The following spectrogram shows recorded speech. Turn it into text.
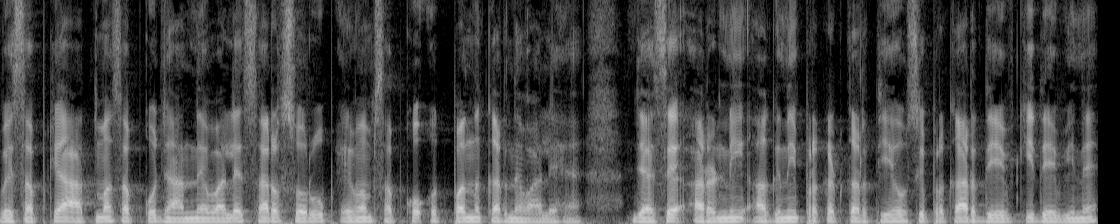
वे सबके आत्मा, सबको जानने वाले, सर्वस्वरूप एवं सबको उत्पन्न करने वाले हैं। जैसे अरणी अग्नि प्रकट करती है, उसी प्रकार देव की देवी ने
